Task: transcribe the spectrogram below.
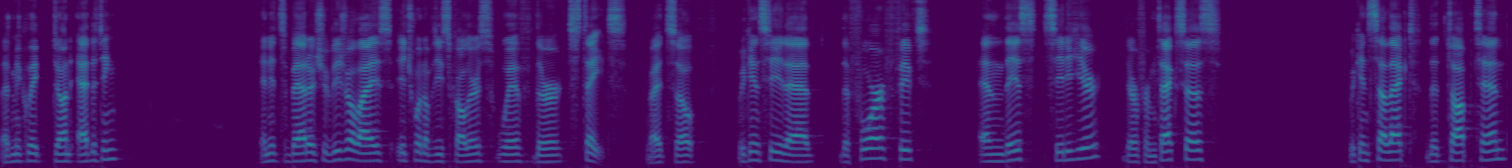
Let me click done editing. And it's better to visualize each one of these colors with their states, right? So we can see that the four, fifth, and this city here, they're from Texas. We can select the top 10.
